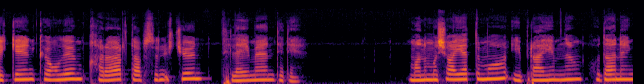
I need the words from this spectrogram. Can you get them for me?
лікен көңілім қарар тапсын үшін тілеймен, деді. Манымыш айетті му, Ибрахимның құданың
